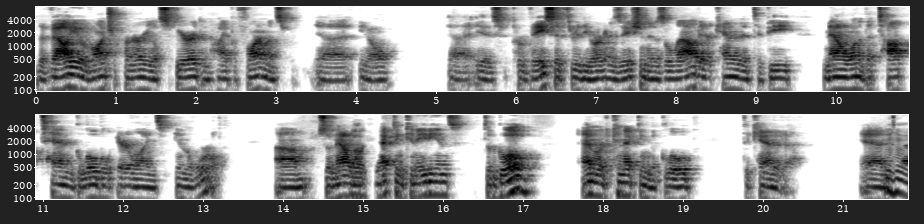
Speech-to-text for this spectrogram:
the value of entrepreneurial spirit and high performance, uh, you know, uh, is pervasive through the organization and has allowed Air Canada to be now one of the top 10 global airlines in the world. Um, so now wow. we're connecting Canadians to the globe and we're connecting the globe to Canada. And, mm-hmm. uh,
